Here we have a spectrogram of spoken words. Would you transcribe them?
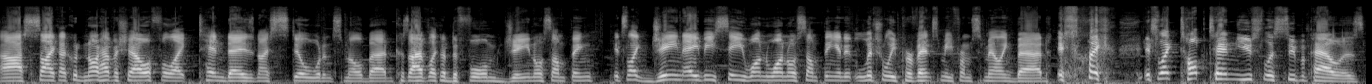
Ah, psych, I could not have a shower for like 10 days and I still wouldn't smell bad because I have like a deformed gene or something. It's like gene ABC11 or something and it literally prevents me from smelling bad. It's like, it's like top 10 useless superpowers.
